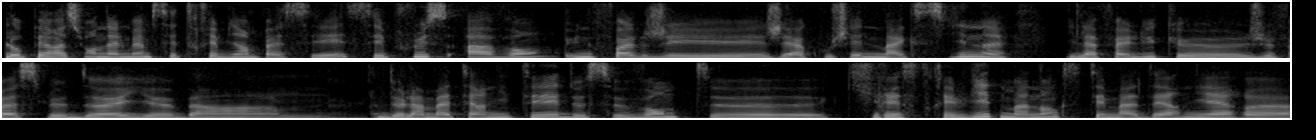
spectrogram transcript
l'opération en elle-même s'est très bien passée. C'est plus avant, une fois que j'ai accouché de Maxine, il a fallu que je fasse le deuil euh, ben, de la maternité, de ce ventre euh, qui reste très vide maintenant, que c'était ma dernière euh,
